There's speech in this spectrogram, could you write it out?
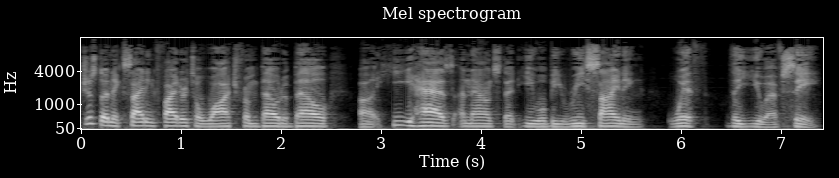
just an exciting fighter to watch from bell to bell. He has announced that he will be re-signing with the UFC.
